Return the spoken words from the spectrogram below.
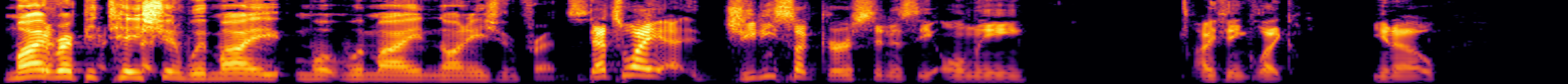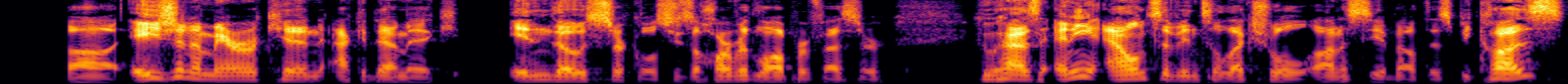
my reputation with my with my non-Asian friends? That's why uh, Jeannie Suk Gersen is the only, I think, like, you know, uh, Asian American academic in those circles. She's a Harvard law professor who has any ounce of intellectual honesty about this because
